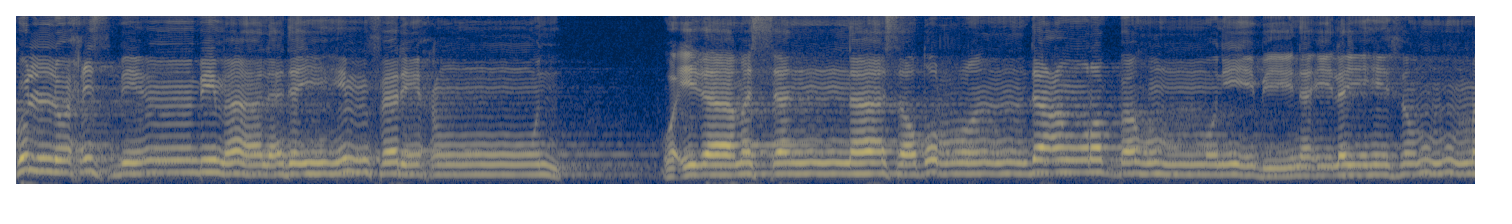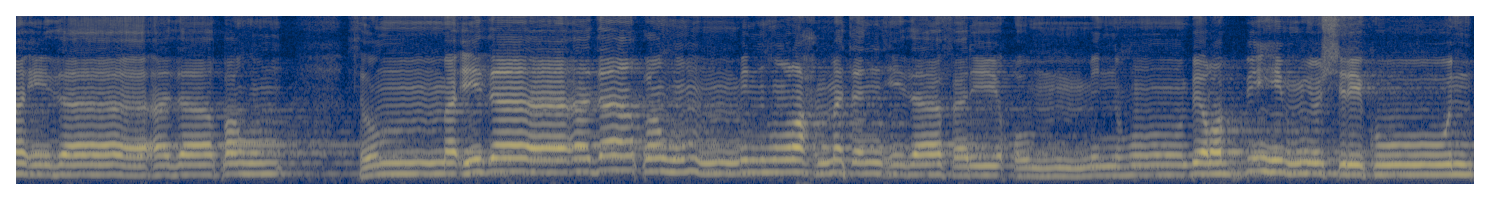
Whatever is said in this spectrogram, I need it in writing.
كل حزب بما لديهم فرحون. وإذا مس الناس ضر دعوا ربهم منيبين إليه ثم إذا أذاقهم ثم إذا أذاقهم منه رحمة إذا فريق منهم بربهم يشركون.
